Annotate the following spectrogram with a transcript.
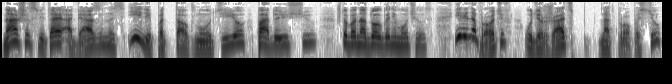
Наша святая обязанность или подтолкнуть ее, падающую, чтобы она долго не мучилась, или, напротив, удержать над пропастью,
